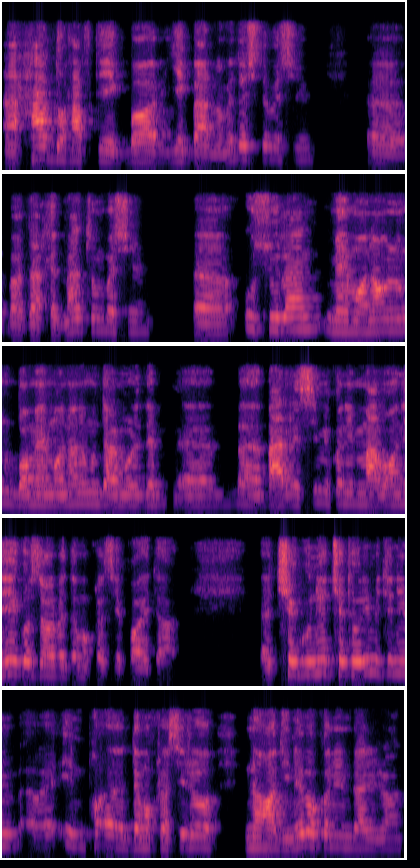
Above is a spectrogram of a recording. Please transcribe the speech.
هر دو هفته یک بار یک برنامه داشته باشیم. و در خدمتتون باشیم. اصولا مهمانانمون با مهمانانمون در مورد بررسی می‌کنیم موانع گذار به دموکراسی پایدار. چگونه چطوری می‌تونیم این دموکراسی رو نهادینه بکنیم در ایران؟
